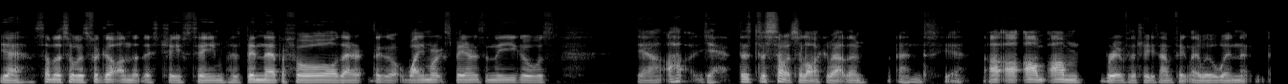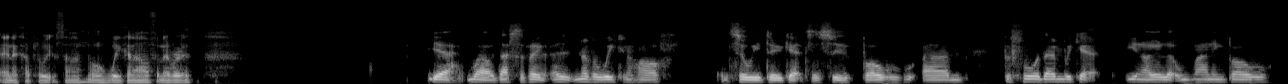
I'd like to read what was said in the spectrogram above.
yeah, some of the talk has forgotten that this Chiefs team has been there before. They're they've got way more experience than the Eagles. Yeah, I, yeah, there's just so much to like about them, and yeah, I, I, I'm I'm rooting for the Chiefs. I think they will win in a couple of weeks' time or week and a half, whenever it is. Yeah, well, that's the thing. Another week and a half until we do get to the Super Bowl. Um, before then, we get you know a little Manning Bowl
